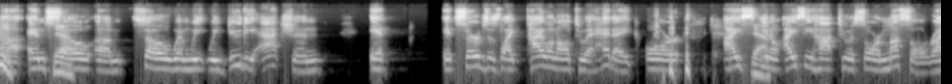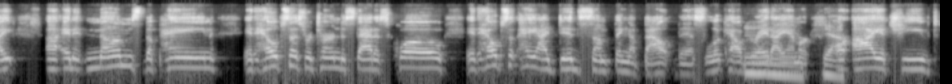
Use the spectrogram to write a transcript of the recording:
Hmm. Uh, and so, yeah. um, so when we we do the action, it it serves as like Tylenol to a headache or ice, yeah. you know, icy hot to a sore muscle, right? Uh, and it numbs the pain. It helps us return to status quo. It helps us, hey, I did something about this. Look how great mm, I am, mm, or yeah. or I achieved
